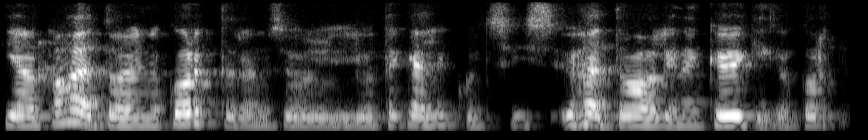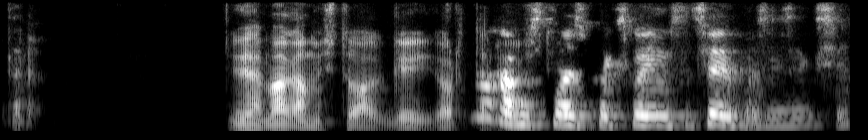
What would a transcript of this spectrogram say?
ja kahetoaline korter on sul ju tegelikult siis ühetoaline köögiga korter ühe magamistoaga köögikorter. magamistoas peaks põhimõtteliselt sööma siis, eks ju.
